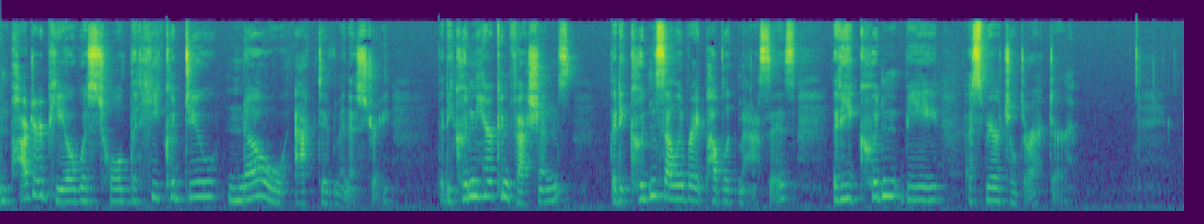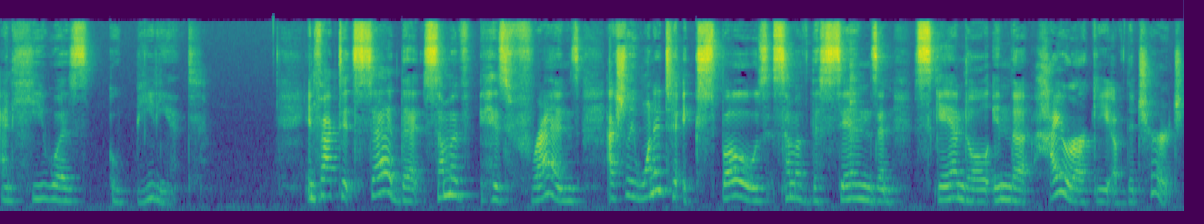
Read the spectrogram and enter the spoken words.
and Padre Pio was told that he could do no active ministry, that he couldn't hear confessions, that he couldn't celebrate public masses, that he couldn't be a spiritual director. And he was obedient. In fact, it's said that some of his friends actually wanted to expose some of the sins and scandal in the hierarchy of the church.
